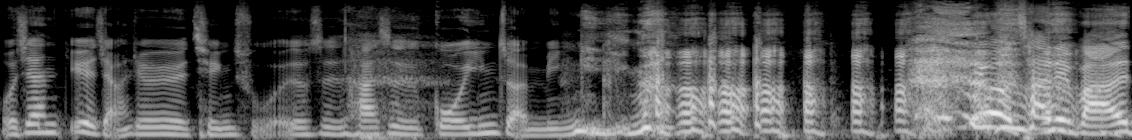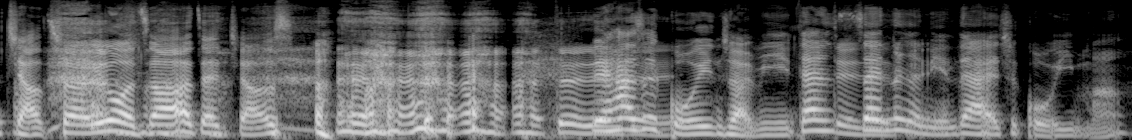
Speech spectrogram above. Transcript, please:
我现在越讲就越清楚了，就是他是国营转民营，因为我差点把他讲出来，因为我知道他在讲什么。对对，对，对，他是国营转民营，但是在那个年代还是国营吗？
